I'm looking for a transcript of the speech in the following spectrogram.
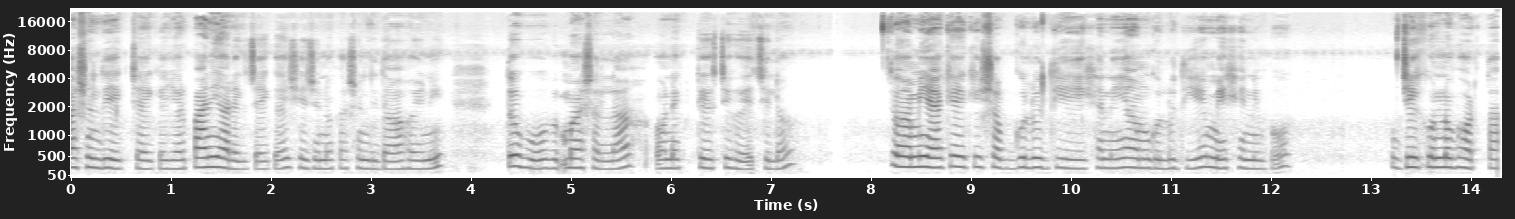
কাসুন্দি এক জায়গায় আর পানি আরেক জায়গায় সেই জন্য কাসুন্দি দেওয়া হয়নি। তবুও মাসাল্লাহ অনেক টেস্টি হয়েছিল। তো আমি একে একে সবগুলো দিয়ে এখানে আমগুলো দিয়ে মেখে নিব। যে কোনো ভর্তা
